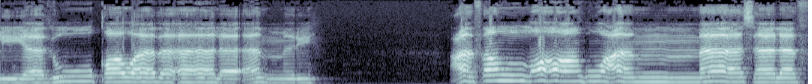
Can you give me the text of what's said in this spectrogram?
ليذوق وبال امره عفى الله عما سلف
